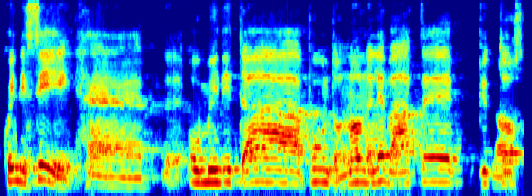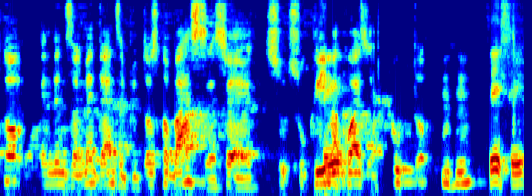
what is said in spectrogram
Quindi sì, eh, umidità appunto non elevate, piuttosto no. tendenzialmente, anzi piuttosto basse, cioè su, su clima sì. quasi asciutto. Mm-hmm. Sì, sì.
